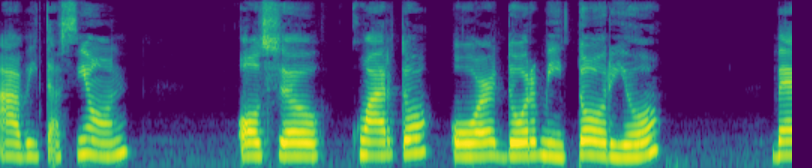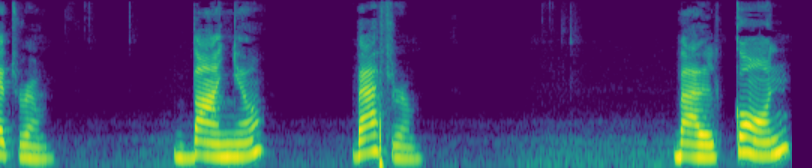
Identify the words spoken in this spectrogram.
Habitación, also cuarto or dormitorio. Bedroom. Baño, bathroom. Balcón,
